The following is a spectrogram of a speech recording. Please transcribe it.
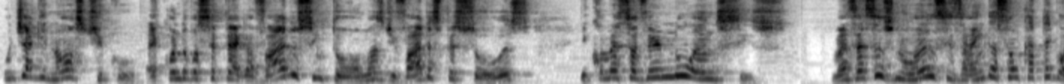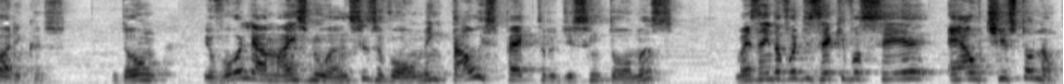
O diagnóstico é quando você pega vários sintomas de várias pessoas e começa a ver nuances. Mas essas nuances ainda são categóricas. Então, eu vou olhar mais nuances, eu vou aumentar o espectro de sintomas, mas ainda vou dizer que você é autista ou não.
